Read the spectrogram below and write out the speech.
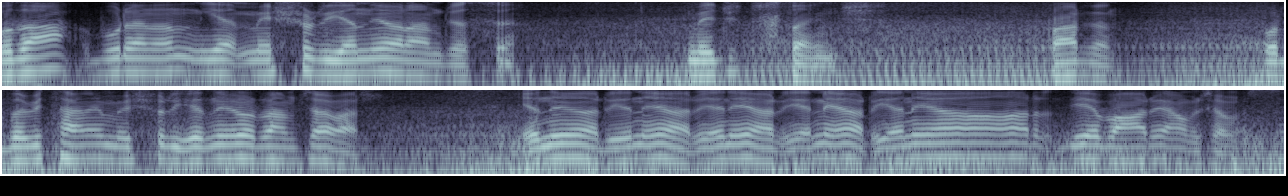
Bu da buranın ya- meşhur yanıyor amcası. Mecit Usta'ymış. Pardon. Burada bir tane meşhur yanıyor amca var. Yanıyor, yanıyor, yanıyor, yanıyor, yanıyor diye bağırıyor amcamız.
